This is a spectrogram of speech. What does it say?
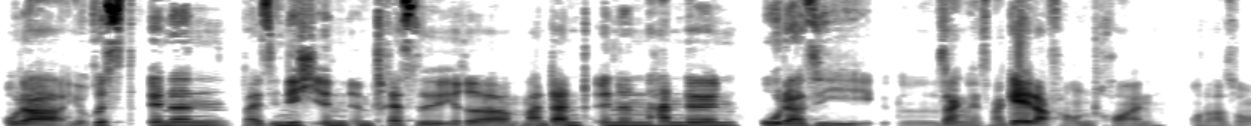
Oder JuristInnen, weil sie nicht im Interesse ihrer MandantInnen handeln. Oder sie, äh, sagen wir jetzt mal, Gelder veruntreuen oder so.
